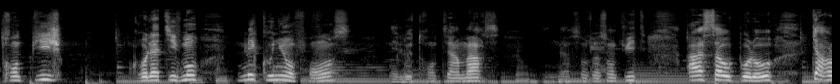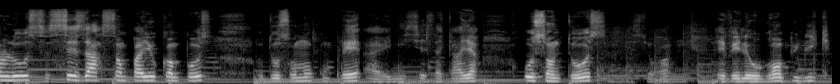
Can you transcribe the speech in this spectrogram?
30 euh, piges, relativement méconnu en France, né le 31 mars 1968 à Sao Paulo, Carlos César Sampaio Campos, dont son nom complet a initié sa carrière au Santos, il sera révélé au grand public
